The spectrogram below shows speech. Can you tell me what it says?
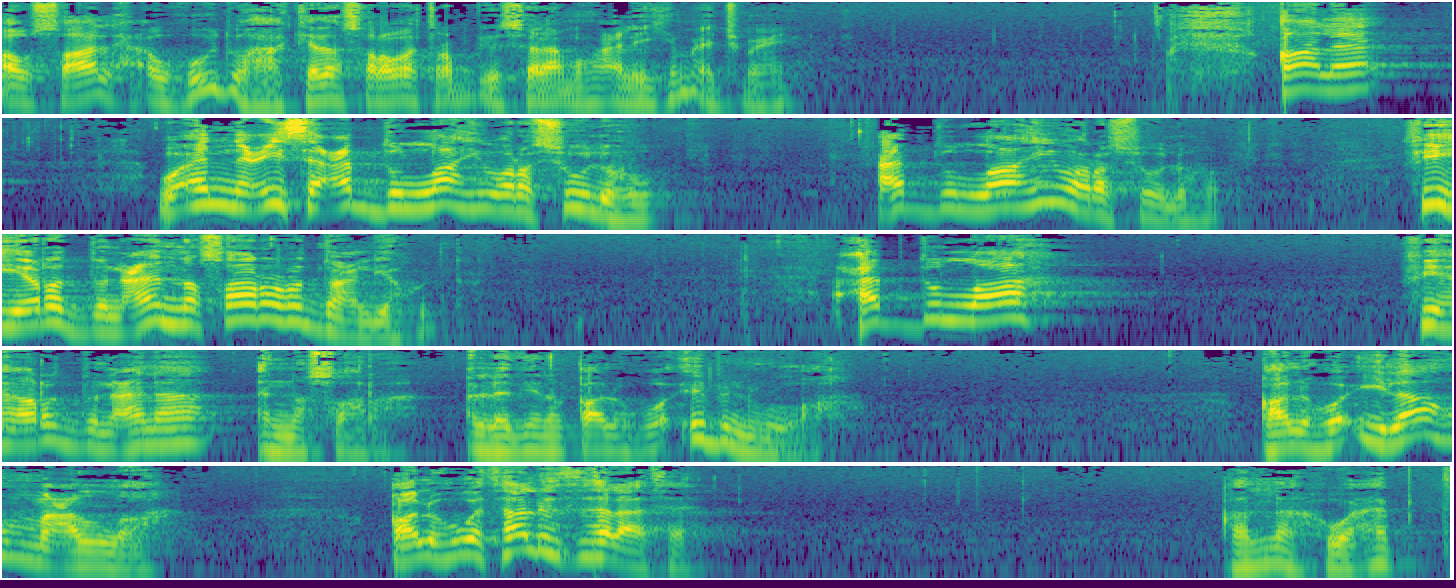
أو صالح أو هود وهكذا صلوات ربي وسلامه عليهم أجمعين. قال وأن عيسى عبد الله ورسوله عبد الله ورسوله. فيه رد على النصارى ورد على اليهود. عبد الله فيها رد على النصارى الذين قالوا هو ابن الله. قال هو إله مع الله. قالوا هو ثالث ثلاثة. قال لا هو عبد.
